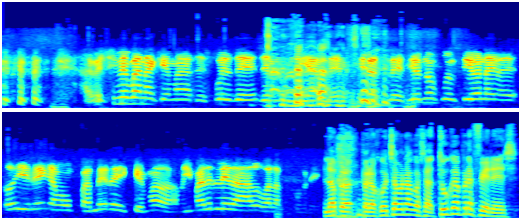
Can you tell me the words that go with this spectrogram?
A ver si me van a quemar después de, del mundial. ¿eh? Si la selección no funciona, eh, oye, venga, Montparlera y quemado. A mi madre le da algo a la. No, pero, pero escúchame una cosa, ¿tú qué prefieres?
